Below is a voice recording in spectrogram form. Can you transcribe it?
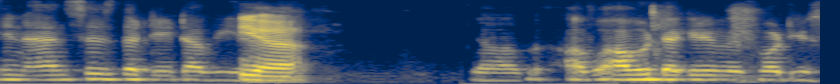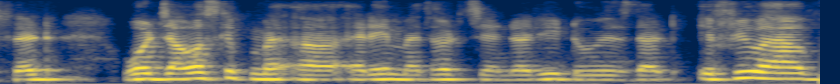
Enhances the data we have. yeah. Yeah I, I would agree with what you said. What javascript uh, array methods generally do is that if you have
